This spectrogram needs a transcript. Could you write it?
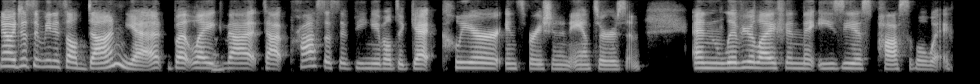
Now it doesn't mean it's all done yet, but like mm-hmm. that, that process of being able to get clear inspiration and answers and, and live your life in the easiest possible way.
